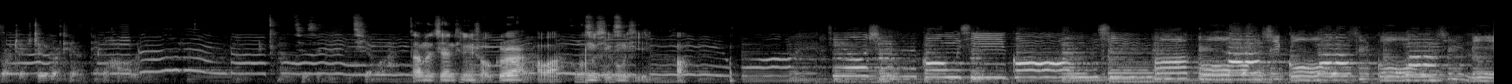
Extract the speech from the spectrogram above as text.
歌，这这歌挺挺好的。谢谢你切过来。咱们先听一首歌，好吧？恭喜恭喜恭喜恭喜！好，就是恭喜恭喜啊！恭喜恭喜恭喜你，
